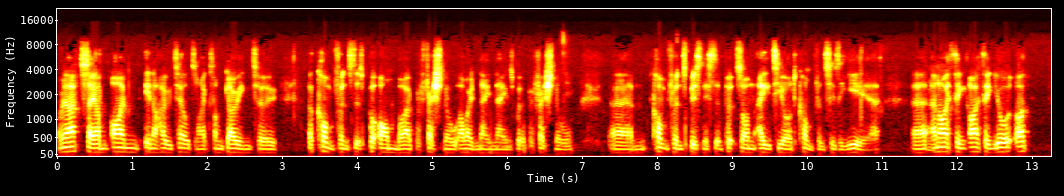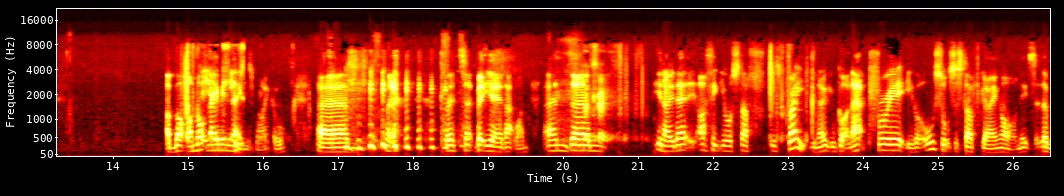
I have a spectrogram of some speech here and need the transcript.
I mean, I have to say, I'm I'm in a hotel tonight because I'm going to a conference that's put on by a professional. I won't name names, but a professional um, conference business that puts on eighty odd conferences a year. Uh, and I think I think you're. I, am not. I'm not naming names, Michael. Um, but but, uh, but, yeah, that one. And um, okay. you know, I think your stuff is great. You know, you've got an app for it. You've got all sorts of stuff going on. It's the,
